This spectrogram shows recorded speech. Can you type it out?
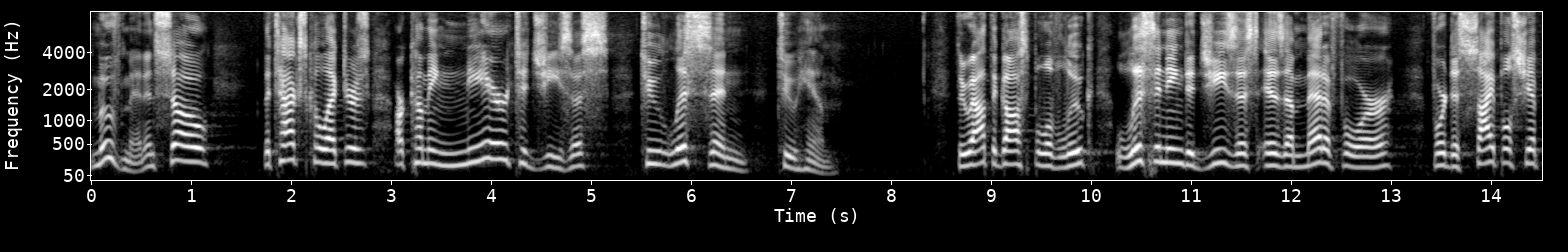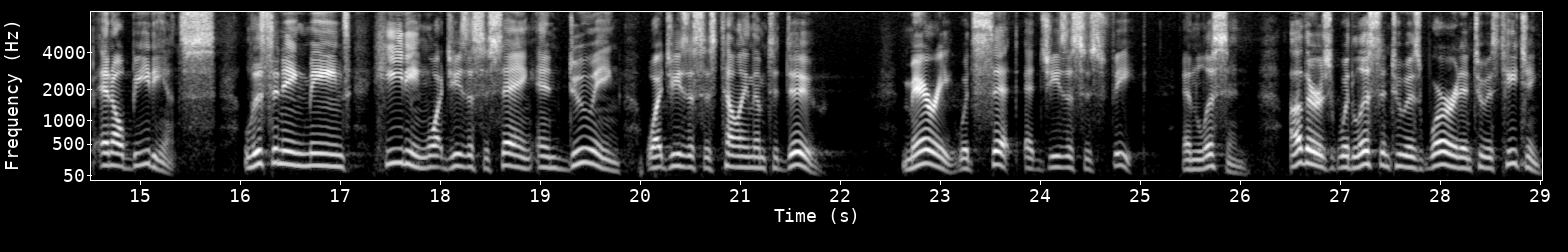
movement. And so the tax collectors are coming near to Jesus to listen to him. Throughout the Gospel of Luke, listening to Jesus is a metaphor for discipleship and obedience. Listening means heeding what Jesus is saying and doing what Jesus is telling them to do. Mary would sit at Jesus' feet and listen. Others would listen to his word and to his teaching.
